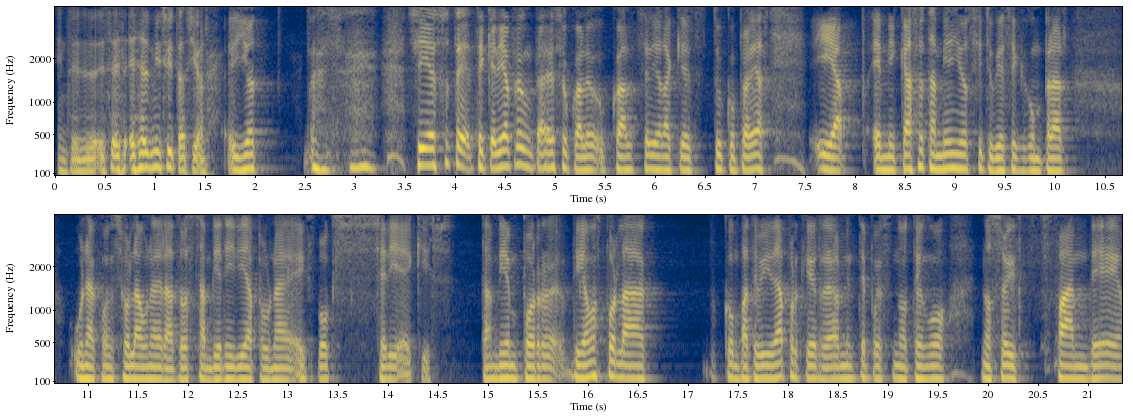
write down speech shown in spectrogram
Entonces, esa, es mi situación. Yo Sí, eso te, te, quería preguntar eso, ¿cuál, cuál sería la que tú comprarías. Y en mi caso también yo si tuviese que comprar una consola, una de las dos, también iría por una Xbox Serie X. También por, digamos, por la compatibilidad, porque realmente pues no tengo, no soy fan de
